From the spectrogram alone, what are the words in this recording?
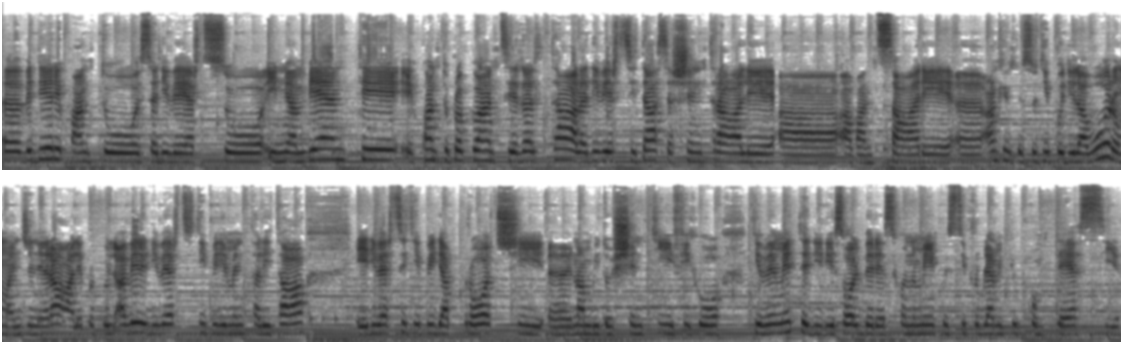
eh, vedere quanto sia diverso il mio ambiente e quanto proprio anzi in realtà la diversità sia centrale a avanzare eh, anche in questo tipo di lavoro, ma in generale, proprio avere diversi tipi di mentalità e diversi tipi di approcci eh, in ambito scientifico ti permette di risolvere secondo me questi problemi più complessi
